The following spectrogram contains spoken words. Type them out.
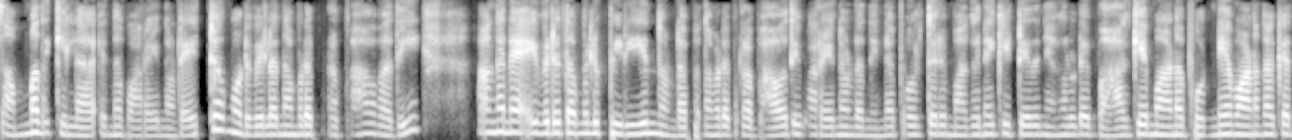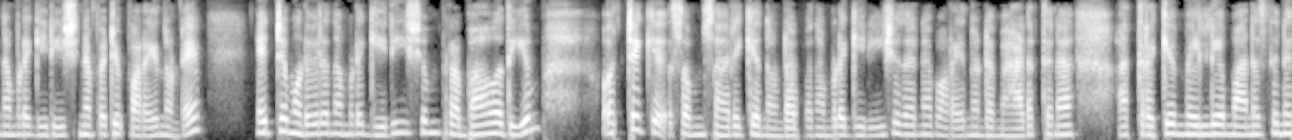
സമ്മതിക്കില്ല എന്ന് പറയുന്നുണ്ട്. ഏറ്റവും ഒടുവിൽ നമ്മുടെ പ്രഭാവതി അങ്ങനെ ഇവർ തമ്മിൽ പിരിയുന്നുണ്ട്. അപ്പൊ നമ്മുടെ പ്രഭാവതി പറയുന്നുണ്ട് നിന്നെ പോലത്തെ ഒരു മകനെ കിട്ടിയത് ഞങ്ങളുടെ ഭാഗ്യമാണ് പുണ്യമാണെന്നൊക്കെ നമ്മുടെ ഗിരീഷിനെ പറ്റി പറയുന്നുണ്ട്. ഏറ്റവും ഒടുവിൽ നമ്മുടെ ഗിരീഷും പ്രഭാവതിയും ഒറ്റയ്ക്ക് സംസാരിക്കുന്നുണ്ട്. അപ്പൊ നമ്മുടെ ഗിരീഷ് തന്നെ പറയുന്നുണ്ട് മാഡത്തിന് അത്രയ്ക്കും വലിയ മനസ്സിന്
